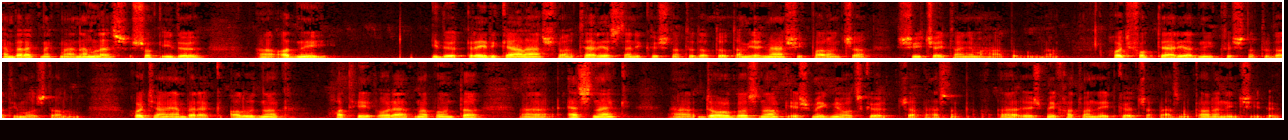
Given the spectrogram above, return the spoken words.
embereknek már nem lesz sok idő adni időt prédikálásra, terjeszteni Krishna tudatot, ami egy másik parancsa Sri Chaitanya Mahaprabhu-nak. Hogy fog terjedni Krishna tudati mozdalom? Hogyha emberek aludnak 6-7 órát naponta, esznek, dolgoznak, és még 8 kört csapáznak, és még 64 kört csapáznak, arra nincs idő.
